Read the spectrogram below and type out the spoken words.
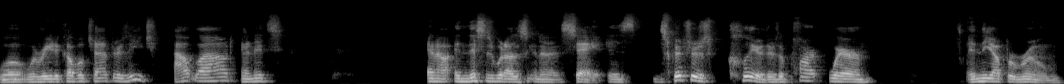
we'll we'll read a couple chapters each out loud. And it's and I, and this is what I was going to say is scripture is clear. There's a part where in the upper room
